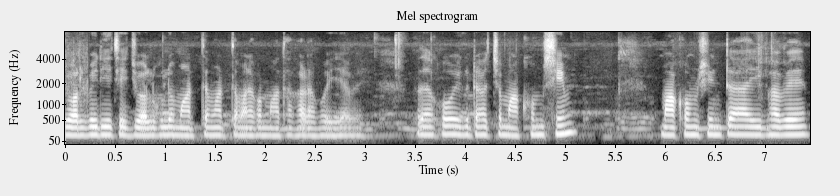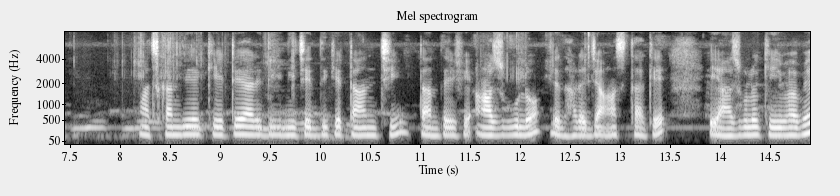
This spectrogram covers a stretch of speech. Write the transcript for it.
জল বেরিয়েছে, এই জলগুলো মারতে মারতে আমার এখন মাথা খারাপ হয়ে যাবে। দেখো, এটা হচ্ছে মাখন শিম। মাখন শিমটা এইভাবে মাঝখান দিয়ে কেটে আর এদিকে, নিচের দিকে টানছি। টানতে সেই আঁশগুলো, যে ধারে যে আঁশ থাকে, এই আঁশগুলোকে এইভাবে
